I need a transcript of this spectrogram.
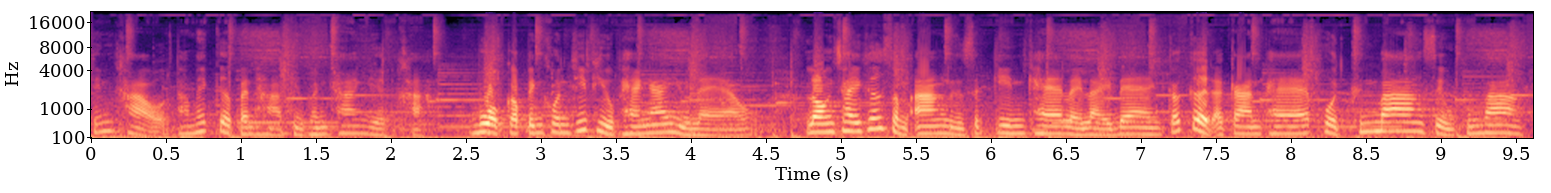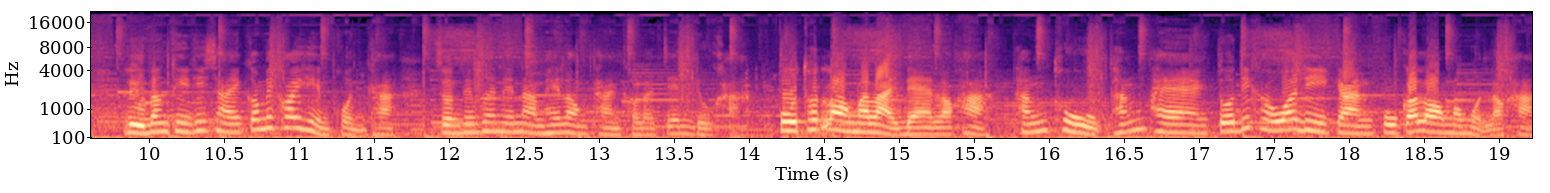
ขึ้นเขาทำให้เกิดปัญหาผิวค่อนข้างเยอะค่ะ บวกกับเป็นคนที่ผิวแพ้ง่ายอยู่แล้ว ลองใช้เครื่องสำอางหรือสกินแคร์หลาย ๆ แบรนด์ก็เกิดอาการแพ้ผดขึ้นบ้าง สิวขึ้นบ้าง หรือบางทีที่ใช้ก็ไม่ค่อยเห็นผลค่ะ จนเพื่อน ๆ แนะนำให้ลองทานคอลลาเจนดูค่ะ ปูทดลองมาหลายแบรนด์แล้วค่ะ ทั้งถูกทั้งแพง ตัวที่เขาว่าดีกันปูก็ลองมาหมดแล้วค่ะ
